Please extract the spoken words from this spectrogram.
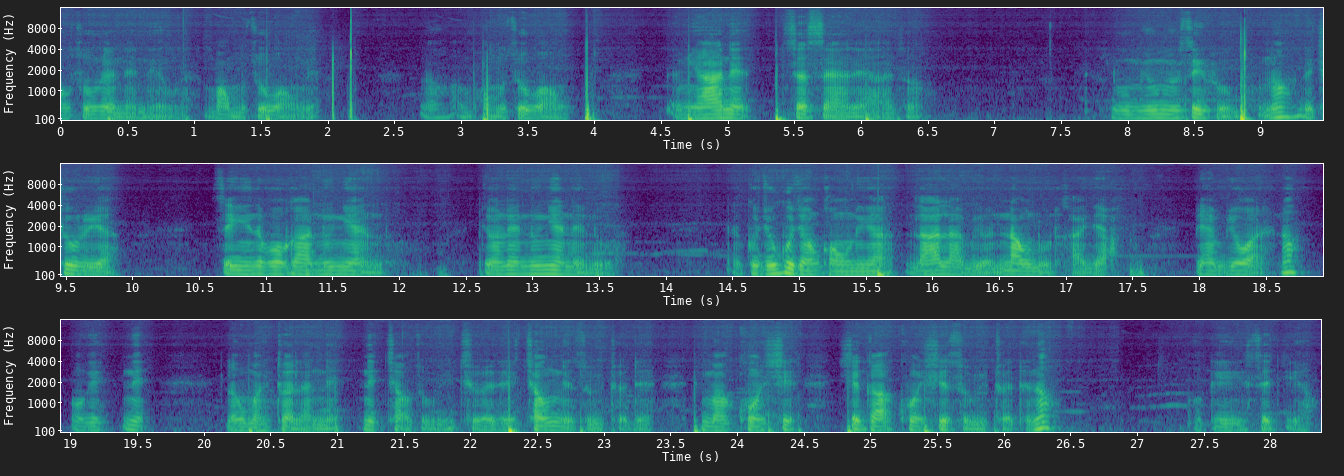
ပေါက်ဆိုးတဲ့နေနေပဲပေါက်မဆိုးပါဘူးဗျနော်ပေါက်မဆိုးပါဘူးအများနဲ့ဆက်ဆံရတာဆိုလူမျိုးမျိုးစိတ်ဖို့နော်တချို့တွေကစိတ်ရင်သဘောကနူးညံ့ကျွန်တော်လည်းနူးညံ့တဲ့လူကိုကျိုးကိုကြောင်ကောင်တွေကလားလာပြီးတော့နောက်လို့တခါကြပြန်ပြောရတယ်နော်โอเคနှစ်လုံးပိုင်းထွက်လာနှစ်နှစ်6ဆိုပြီးထွက်တယ်6နှစ်ဆိုပြီးထွက်တယ်ဒီမှာခွန်8 8ကခွန်8ဆိုပြီးထွက်တယ်နော်โอเคစက်ကြည့်အောင်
